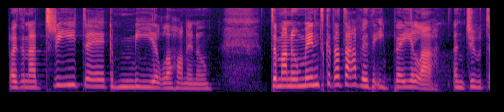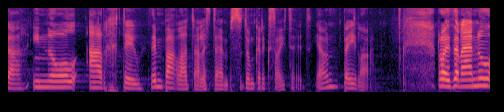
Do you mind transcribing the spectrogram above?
Roedd yna 30,000 ohonyn nhw. Dyma nhw'n mynd gyda Dafydd i Beila yn Juda i nôl arch Dyw. Ddim Bala Dalys Demp, so don't get excited. Iawn, Beila. Roedd yr enw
